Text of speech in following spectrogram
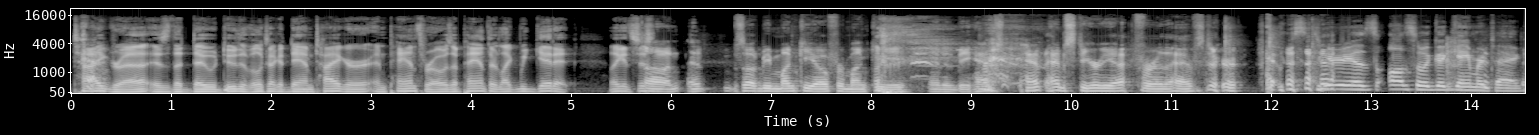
Tygra is the dude, dude that looks like a damn tiger, and Panthro is a panther. Like we get it. Like it's just Oh, and, and so it'd be Monkey-O for monkey, and it'd be ham, ham, Hamsteria for the hamster. Mysteria is also a good gamer tag.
